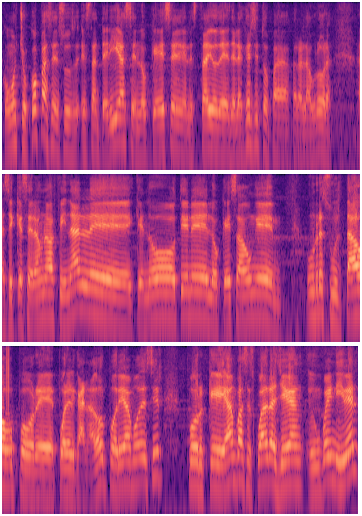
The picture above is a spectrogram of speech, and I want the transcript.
con ocho copas en sus estanterías en lo que es en el estadio del ejército para, la Aurora. Así que será una final eh, que no tiene lo que es aún eh, un resultado por, eh, por el ganador, podríamos decir, porque ambas escuadras llegan en un buen nivel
